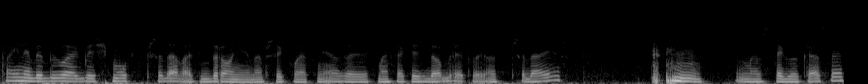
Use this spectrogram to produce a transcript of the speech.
Fajne by było, jakbyś mógł sprzedawać bronię na przykład, nie? Że jak masz jakieś dobre, to ją sprzedajesz, masz z tego kasę,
